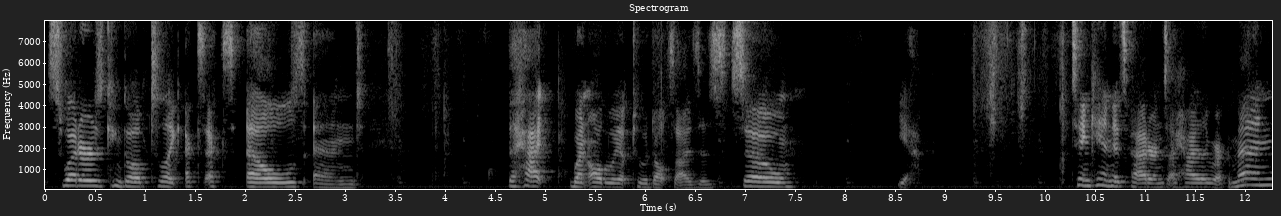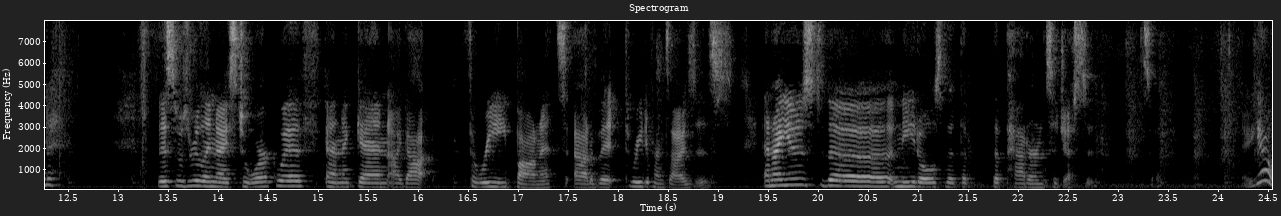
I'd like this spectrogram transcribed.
sweaters can go up to, like, XXLs, and the hat went all the way up to adult sizes. So, yeah. Tin Can Knits patterns I highly recommend. This was really nice to work with, and again, I got three bonnets out of it, three different sizes. And I used the needles that the, the pattern suggested. So, there you go,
